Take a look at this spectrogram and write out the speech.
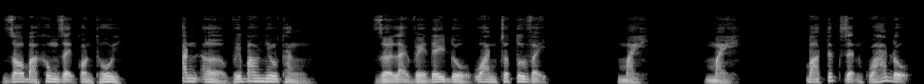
do bà không dạy con thôi. Ăn ở với bao nhiêu thằng. Giờ lại về đây đổ oan cho tôi vậy. Mày, mày. Bà tức giận quá độ.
